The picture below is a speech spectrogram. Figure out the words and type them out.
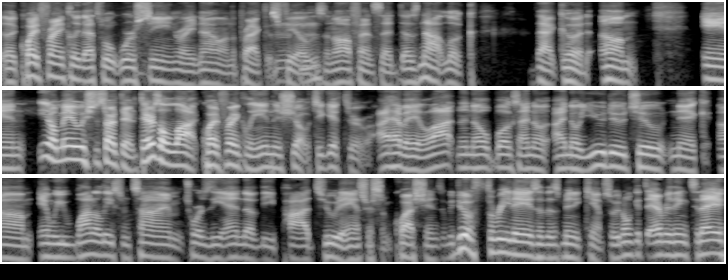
uh, quite frankly, that's what we're seeing right now on the practice field mm-hmm. is an offense that does not look that good. Um, and you know, maybe we should start there. There's a lot, quite frankly, in this show to get through. I have a lot in the notebooks. I know, I know you do too, Nick. Um, and we want to leave some time towards the end of the pod too to answer some questions. And we do have three days of this mini camp, so we don't get to everything today.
